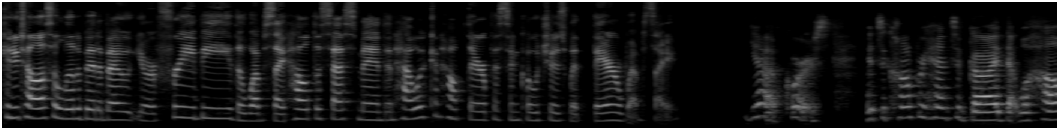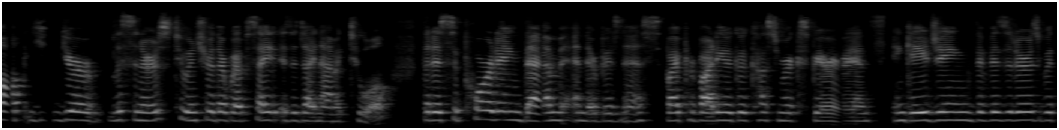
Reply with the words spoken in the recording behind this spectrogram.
Can you tell us a little bit about your freebie, the website health assessment, and how it can help therapists and coaches with their website? Yeah, of course. It's a comprehensive guide that will help your listeners to ensure their website is a dynamic tool. that is supporting them and their business by providing a good customer experience, engaging the visitors with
